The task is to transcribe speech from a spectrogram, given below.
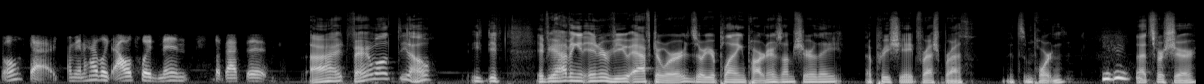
golf bag? I mean, I have like Altoid mints, but that's it. all right, fair. Well, you know, if if you're having an interview afterwards or you're playing partners, I'm sure they appreciate fresh breath. It's important. That's for sure.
